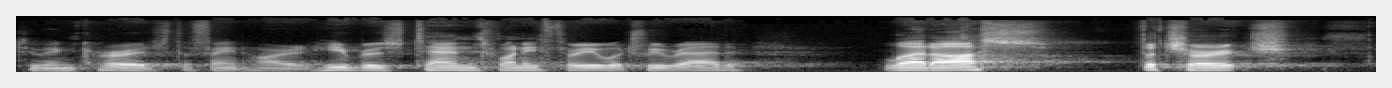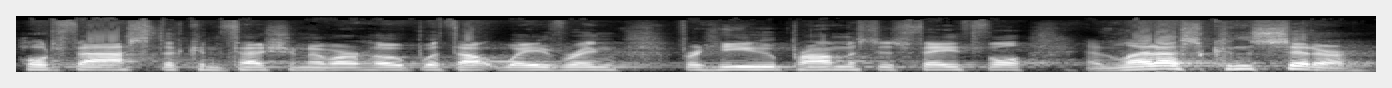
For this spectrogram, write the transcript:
to encourage the faint hearted. Hebrews 10 23, which we read, let us, the church, hold fast the confession of our hope without wavering, for he who promised is faithful. And let us consider,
